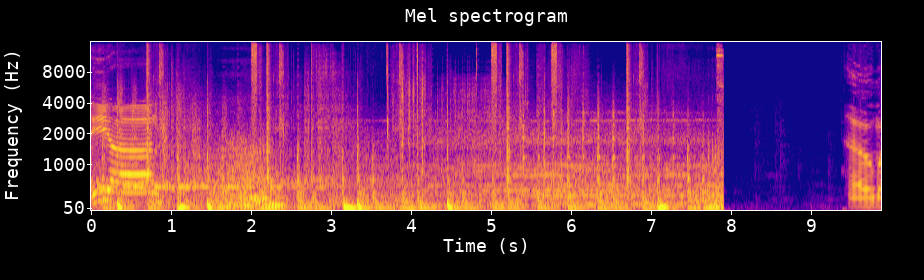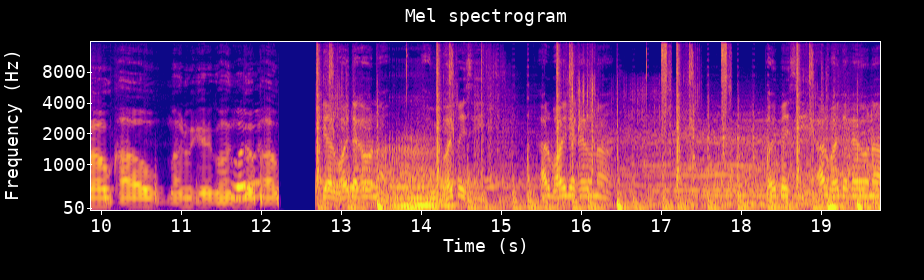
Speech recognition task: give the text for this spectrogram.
রিয়ান হাও মাও খাও মানুষের গন্ধ পাও। আর ভয় দেখাবো না? আমি ভয় পাইছি। আর ভয় দেখাবো না। পাইছি আর ভয় দেখাও না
